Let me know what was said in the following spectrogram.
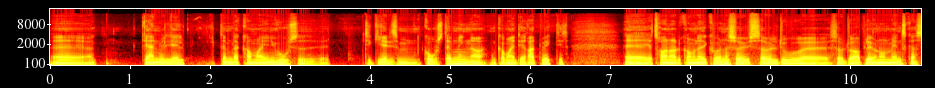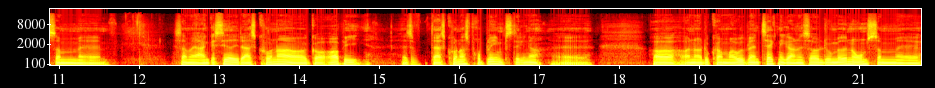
øh, og gerne vil hjælpe dem, der kommer ind i huset. Øh, de giver ligesom en god stemning, når man kommer ind. Det er ret vigtigt. Øh, jeg tror, når du kommer ned i kundeservice, så vil du, øh, så vil du opleve nogle mennesker, som, som er engageret i deres kunder og går op i altså deres kunders problemstillinger. Og, og når du kommer ud blandt teknikerne, så vil du møde nogen, som øh,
